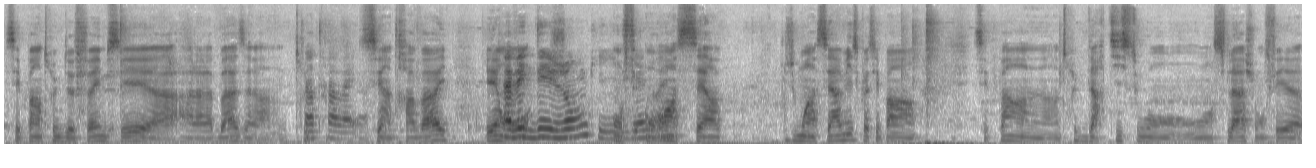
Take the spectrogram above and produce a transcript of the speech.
c'est pas un truc de fame, c'est à, à la base un C'est truc, un travail. ouais. c'est un travail et on, Avec des gens qui. on, fait, viennent, on ouais. rend un plus ou moins un service quoi. C'est pas un, c'est pas un, un truc d'artiste où on, on se lâche, où on fait euh,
